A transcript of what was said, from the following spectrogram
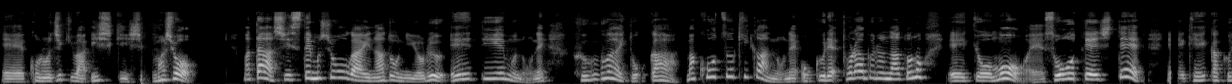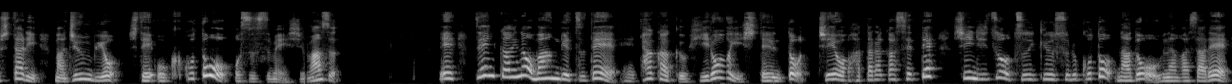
えー、この時期は意識しましょう。また、システム障害などによる ATM のね、不具合とか、まあ、交通機関のね、遅れ、トラブルなどの影響も、え、想定して、え、計画したり、まあ、準備をしておくことをお勧めします。で、前回の満月で高く広い視点と知恵を働かせて真実を追求することなどを促され、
